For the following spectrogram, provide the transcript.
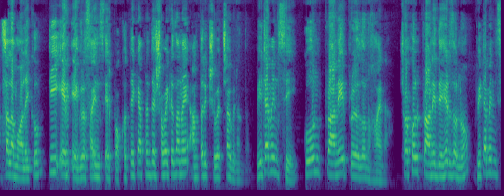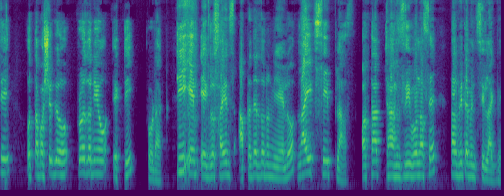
আসসালামু আলাইকুম। টি এম এগ্রো সায়েন্স এর পক্ষ থেকে আপনাদের সবাইকে জানাই আন্তরিক শুভেচ্ছা অভিনন্দন। ভিটামিন সি কোন প্রাণীর প্রয়োজন হয় না? সকল প্রাণী দেহের জন্য ভিটামিন সি অত্যাবশ্যকীয় প্রয়োজনীয় একটি product. T M agro science আপনাদের জন্য নিয়ে এলো লাইফ সি প্লাস, অর্থাৎ যার জীবন আছে তার ভিটামিন সি লাগবে।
